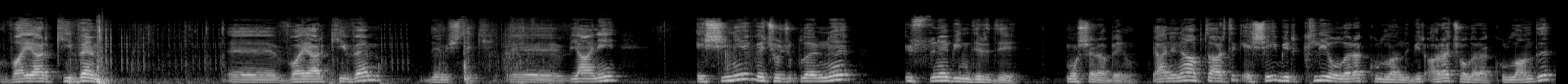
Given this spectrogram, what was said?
Vayarkivem. Ee, vayarkivem demiştik. Ee, yani eşini ve çocuklarını üstüne bindirdi Moshe Rabenu. Yani ne yaptı artık? Eşeği bir kli olarak kullandı, bir araç olarak kullandı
